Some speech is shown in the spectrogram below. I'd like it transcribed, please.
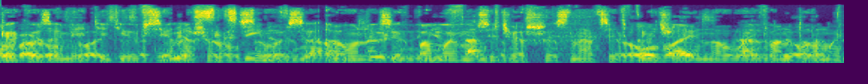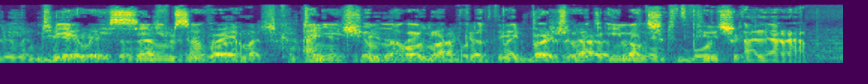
Как вы заметите, все наши Роллс-Ройсы, а у нас их, по-моему, сейчас 16, включая новые фантомы, белые с синим салоном. Они еще много лет будут поддерживать имидж Бурдж-Аль-Араб. Прибывающие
